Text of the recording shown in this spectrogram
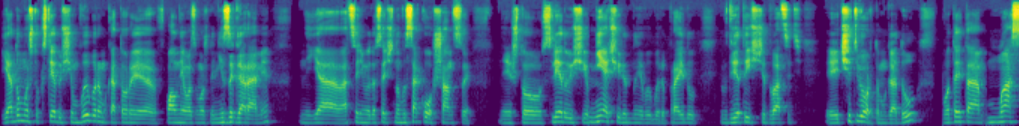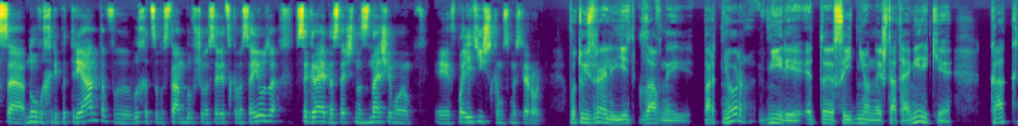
Я думаю, что к следующим выборам, которые вполне возможно не за горами, я оцениваю достаточно высоко шансы, что следующие неочередные выборы пройдут в 2020 2004 году вот эта масса новых репатриантов, э, выходцев из стран бывшего Советского Союза, сыграет достаточно значимую э, в политическом смысле роль. Вот у Израиля есть главный партнер в мире, это Соединенные Штаты Америки. Как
